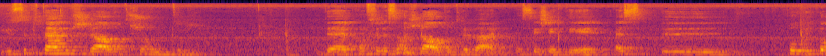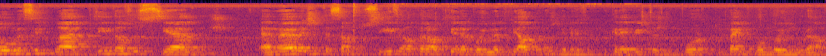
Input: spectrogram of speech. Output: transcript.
E o secretário-geral adjunto da Confederação Geral do Trabalho, da CGT, eh, publicou uma circular pedindo aos associados a maior agitação possível para obter apoio material para os grevistas do Porto, bem como apoio moral.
